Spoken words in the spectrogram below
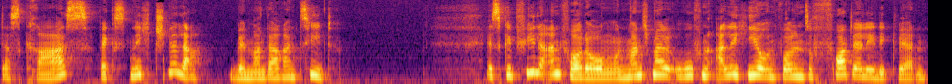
das Gras wächst nicht schneller, wenn man daran zieht. Es gibt viele Anforderungen und manchmal rufen alle hier und wollen sofort erledigt werden.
